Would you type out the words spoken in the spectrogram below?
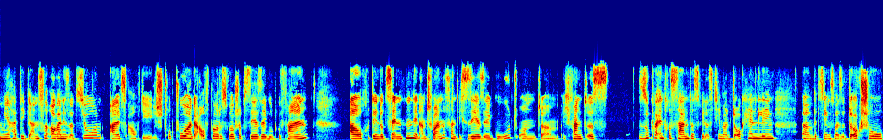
Mir hat die ganze Organisation als auch die Struktur und der Aufbau des Workshops sehr, sehr gut gefallen. Auch den Dozenten, den Antoine, fand ich sehr, sehr gut und ähm, ich fand es super interessant, dass wir das Thema Dog Handling ähm, bzw. Dog Show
